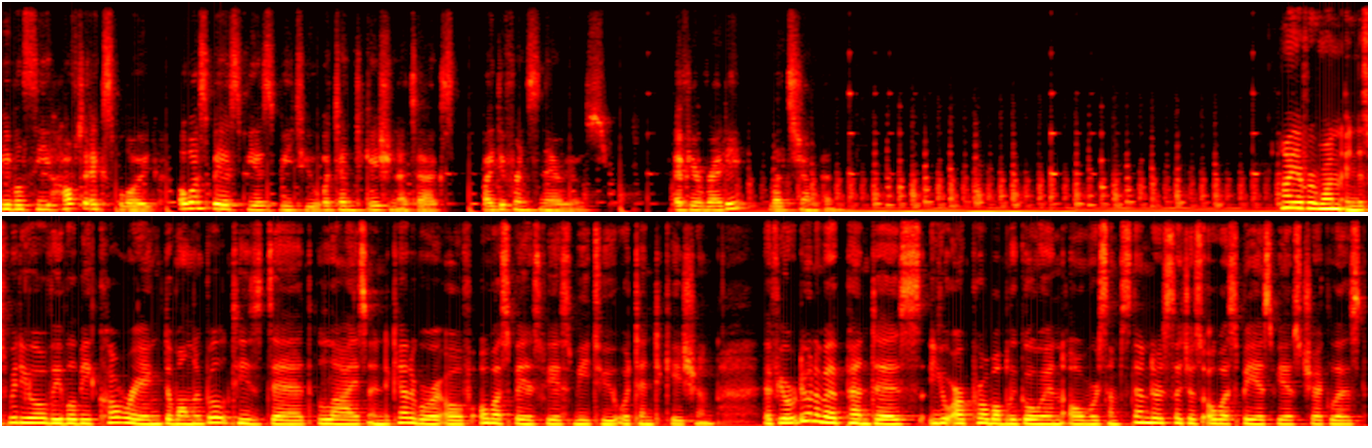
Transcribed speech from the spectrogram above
we will see how to exploit OWASP ASPS v2 authentication attacks by different scenarios. If you're ready, let's jump in. Hi everyone, in this video we will be covering the vulnerabilities that lies in the category of OWASP ASPS v2 authentication. If you're doing a web pen test, you are probably going over some standards such as OWASP ASPS checklist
